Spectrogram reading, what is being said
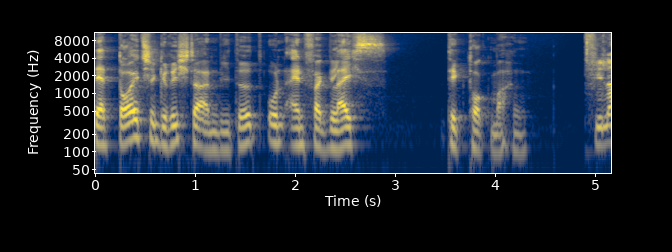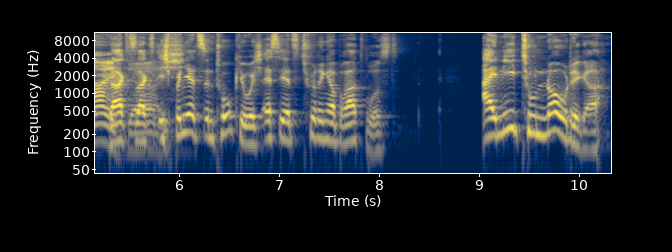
der deutsche Gerichte anbietet und ein Vergleichs-TikTok machen. Vielleicht. Sag, ja, sagst, ich bin jetzt in Tokio, ich esse jetzt Thüringer Bratwurst. I need to know, Digga.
